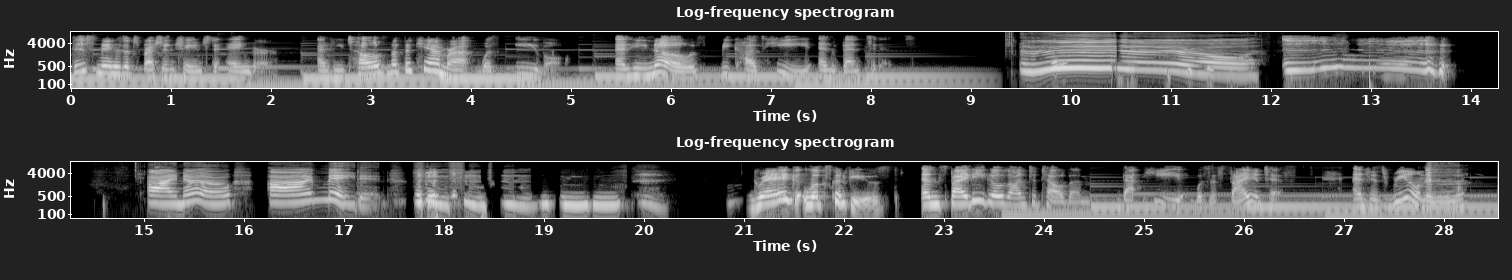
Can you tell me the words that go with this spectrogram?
This made his expression change to anger, and he tells that the camera was evil, and he knows because he invented it. Ooh. Ooh. I know. I made it. Greg looks confused, and Spidey goes on to tell them that he was a scientist, and his real name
